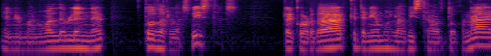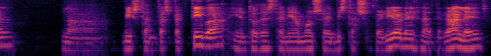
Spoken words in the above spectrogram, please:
en el manual de Blender todas las vistas. Recordar que teníamos la vista ortogonal, la vista en perspectiva y entonces teníamos eh, vistas superiores, laterales.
